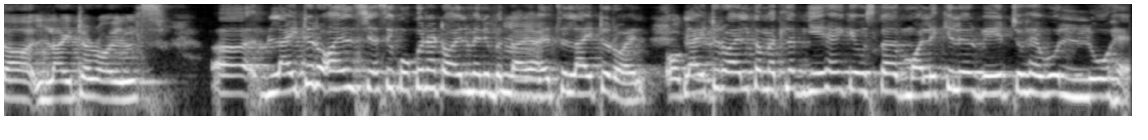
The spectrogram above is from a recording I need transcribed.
the lighter oils lighter oils जैसे कोकोनट ऑयल मैंने बताया it's lighter oil lighter oil का मतलब ये है कि उसका मॉलिकुलर वेट जो है वो लो है।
